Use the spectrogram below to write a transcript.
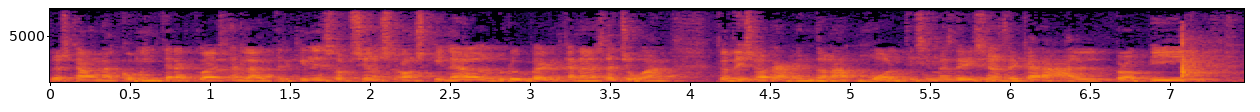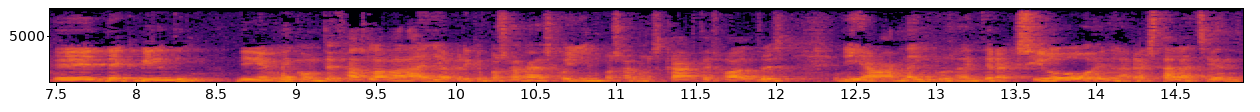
però és que anda com interactuaves en l'altre, quines opcions segons quin era el grup en què anaves a jugar. Tot això realment dona moltíssimes decisions de cara al propi eh, deck building, diguem-ne, com te fas la baralla, perquè pots anar escollint posar més cartes o altres, i a banda inclús la interacció en la resta de la gent.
